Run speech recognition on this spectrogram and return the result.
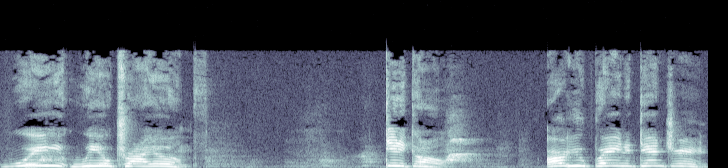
We will triumph. Did it go? Are you paying attention?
